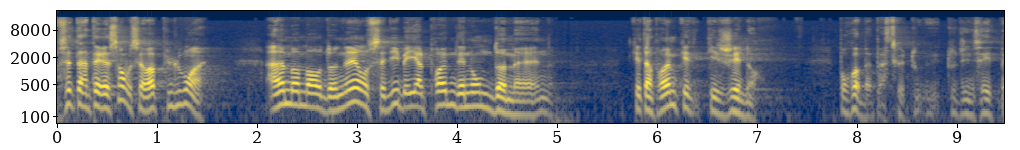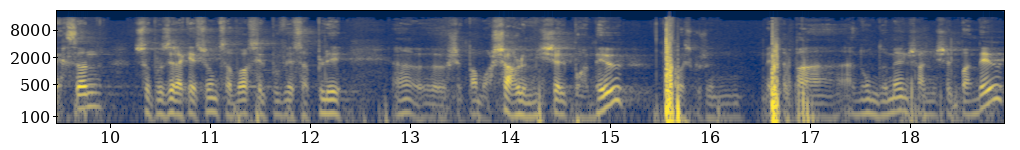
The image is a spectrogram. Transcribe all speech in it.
C'est intéressant que ça va plus loin. À un moment donné, on s'est dit, ben, il y a le problème des noms de domaine, qui est un problème qui est, gênant. Pourquoi? Ben, Parce que toute une série de personnes se posaient la question de savoir si elles pouvaient s'appeler, hein, euh, je ne sais pas moi, charlemichel.be, pourquoi est-ce que je ne mettrais pas un, nom de domaine, charlemichel.be,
